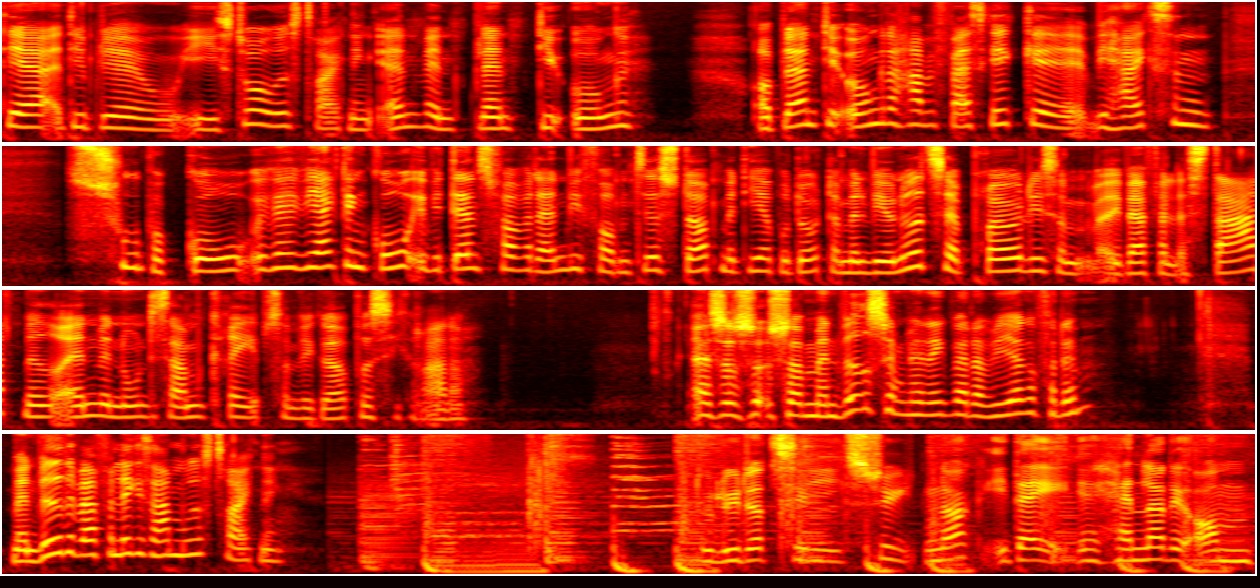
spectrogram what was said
det er, at de bliver jo i stor udstrækning anvendt blandt de unge. Og blandt de unge, der har vi faktisk ikke, øh, vi har ikke sådan super gode, vi har ikke den gode evidens for, hvordan vi får dem til at stoppe med de her produkter, men vi er jo nødt til at prøve ligesom, i hvert fald at starte med at anvende nogle af de samme greb, som vi gør på cigaretter. Altså, så, så man ved simpelthen ikke, hvad der virker for dem? Man ved det i hvert fald ikke i samme udstrækning. Du lytter til Sygt Nok. I dag øh, handler det om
